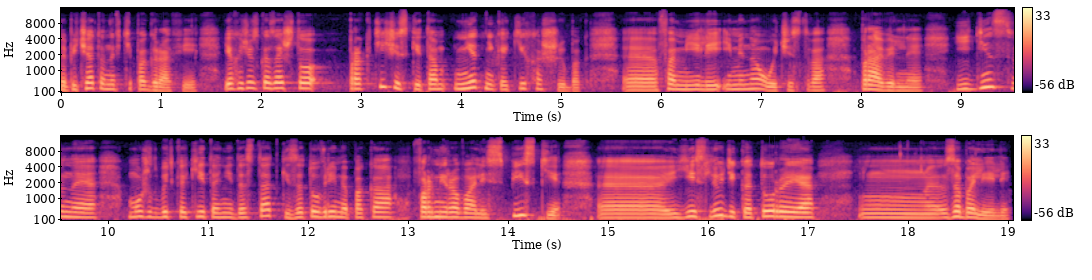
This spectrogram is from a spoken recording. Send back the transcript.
напечатаны в типографии. Я хочу сказать, что практически там нет никаких ошибок. Э, Фамилии, имена, отчества правильные. Единственное, может быть, какие-то недостатки. За то время, пока формировались списки, э, есть люди, которые м, заболели,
